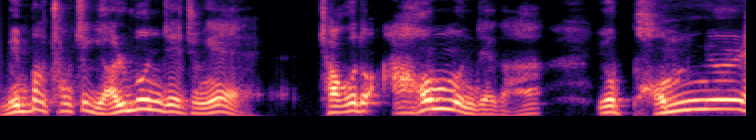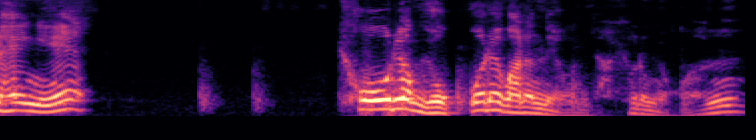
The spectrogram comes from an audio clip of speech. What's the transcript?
민법 총칙 10문제 중에 적어도 9문제가 이 법률 행위의 효력 요건에 관한 내용입니다. 효력 요건.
